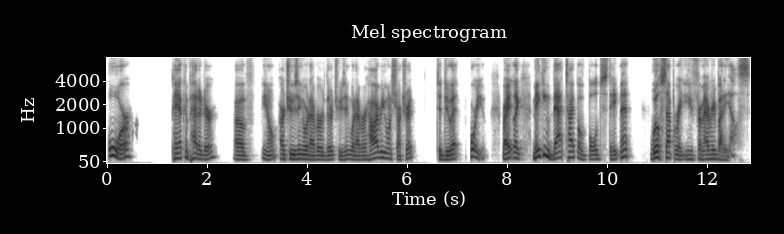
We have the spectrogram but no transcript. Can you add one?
or pay a competitor of, you know, our choosing or whatever they're choosing, whatever, however you want to structure it to do it for you, right? Like making that type of bold statement will separate you from everybody else.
